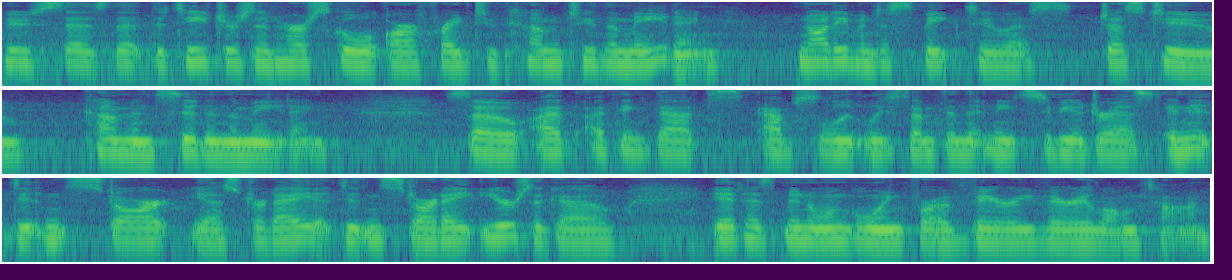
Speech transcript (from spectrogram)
who says that the teachers in her school are afraid to come to the meeting, not even to speak to us, just to come and sit in the meeting. So I, I, think that's absolutely something that needs to be addressed. And it didn't start yesterday, it didn't start eight years ago. It has been ongoing for a very, very long time.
